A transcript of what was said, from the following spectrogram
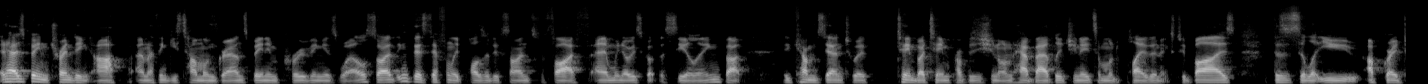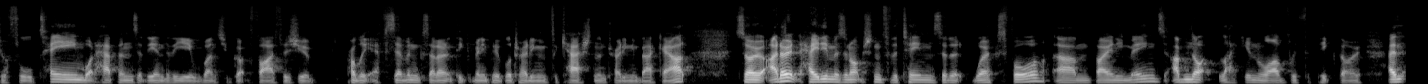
It has been trending up, and I think his time on ground's been improving as well. So I think there's definitely positive signs for Fyfe, and we know he's got the ceiling, but it comes down to a team by team proposition on how badly do you need someone to play the next two buys. Does it still let you upgrade to a full team? What happens at the end of the year once you've got Fyfe as your probably F7 because I don't think many people are trading him for cash and then trading him back out. So I don't hate him as an option for the teams that it works for um, by any means. I'm not like in love with the pick though. And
